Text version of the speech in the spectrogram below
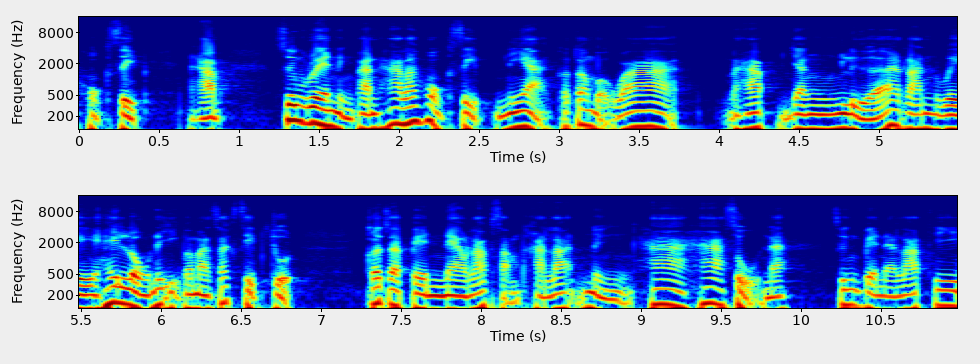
1,560 นะครับ ซึ่งบริเวณ 1,560 เนี่ย ก็ต้องบอกว่านะครับ ยังเหลือรันเวย์ให้ลงได้อีกประมาณสัก 10 จุด ก็จะเป็นแนวรับสำคัญละ 1550 นะ ซึ่งเป็นแนวรับที่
